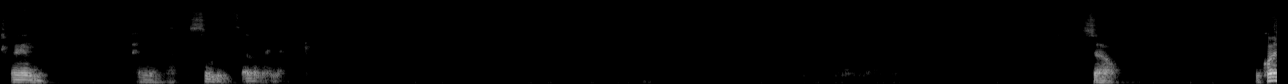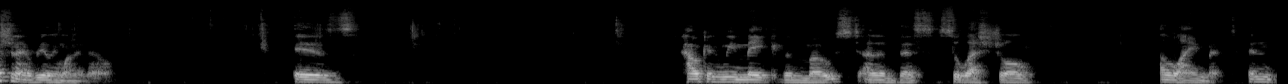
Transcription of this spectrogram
try and kind of let some of out of my neck. So, the question I really want to know is how can we make the most out of this celestial alignment? And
